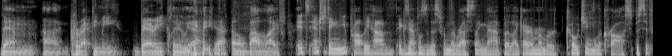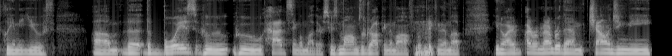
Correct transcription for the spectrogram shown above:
them uh, correcting me very clearly Yeah, yeah. know, about life. It's interesting, and you probably have examples of this from the wrestling mat. But like I remember coaching lacrosse, specifically in the youth. Um, the the boys who who had single mothers, whose moms were dropping them off, were picking them up. You know, I I remember them challenging me.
